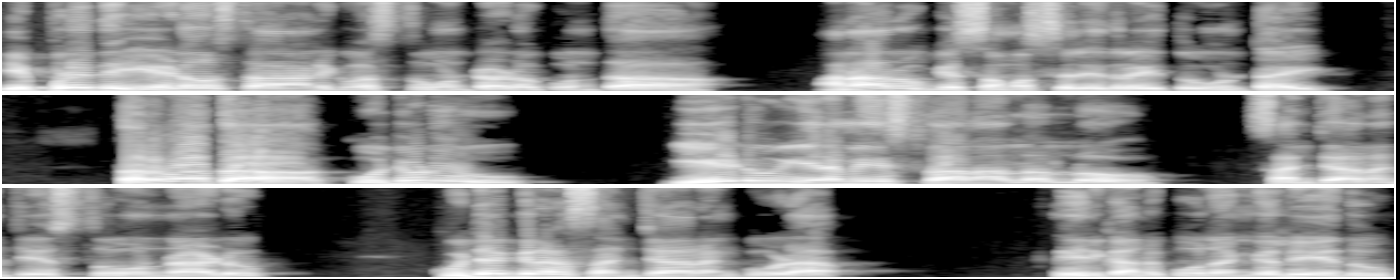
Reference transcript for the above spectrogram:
ఎప్పుడైతే ఏడో స్థానానికి వస్తూ ఉంటాడో కొంత అనారోగ్య సమస్యలు ఎదురవుతూ ఉంటాయి. తర్వాత కుజుడు ఏడు ఎనిమిది స్థానాలలో సంచారం చేస్తూ ఉన్నాడు. కుజగ్రహ సంచారం కూడా వీరికి అనుకూలంగా లేదు.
